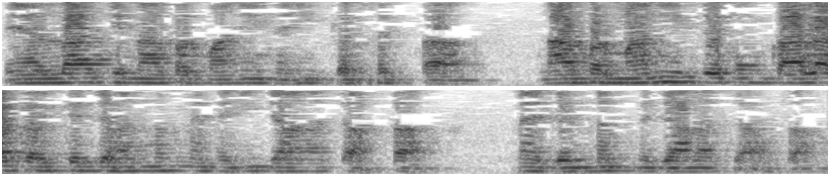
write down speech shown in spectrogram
میں اللہ کی نافرمانی نہیں کر سکتا۔ نافرمانی سے منہ کالا کر کے جہنم میں نہیں جانا چاہتا۔ میں جنت میں جانا چاہتا ہوں۔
